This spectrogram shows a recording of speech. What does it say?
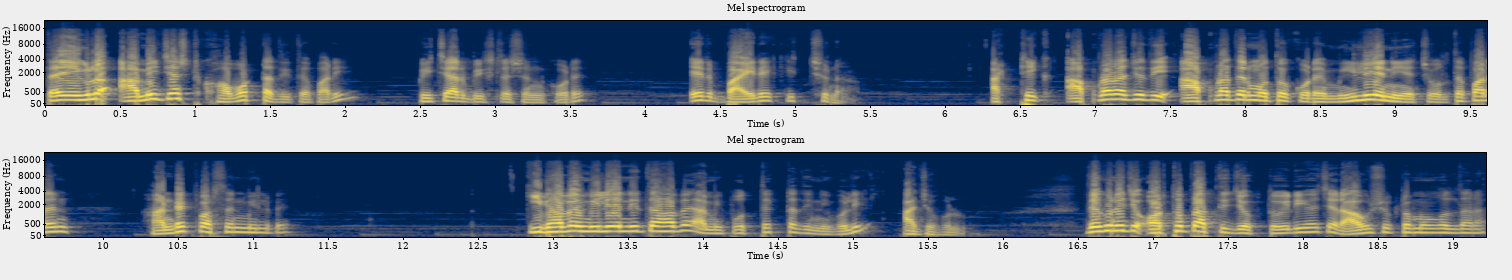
তাই এগুলো আমি জাস্ট খবরটা দিতে পারি, বিচার বিশ্লেষণ করে। এর বাইরে কিচ্ছু না। আর ঠিক আপনারা যদি আপনাদের মতো করে মিলিয়ে নিয়ে চলতে পারেন হান্ড্রেড পারসেন্ট মিলবে। কীভাবে মিলিয়ে নিতে হবে আমি প্রত্যেকটা দিনই বলি, আজও বলব। দেখুন, এই যে অর্থপ্রাপ্তি যোগ তৈরি হয়েছে রাহু, শুক্র, মঙ্গল দ্বারা।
